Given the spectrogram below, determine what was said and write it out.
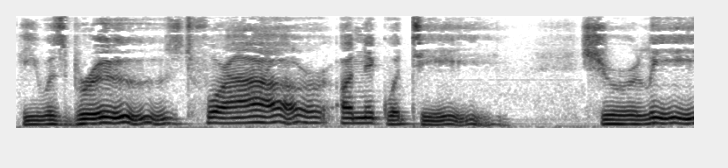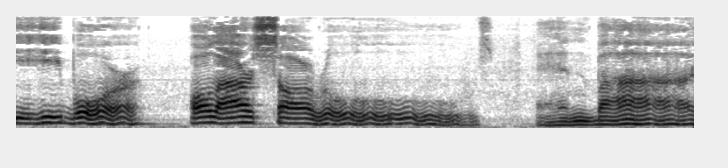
He was bruised for our iniquity. Surely he bore all our sorrows and by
